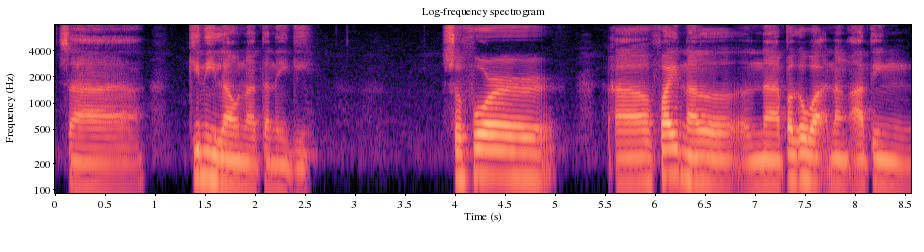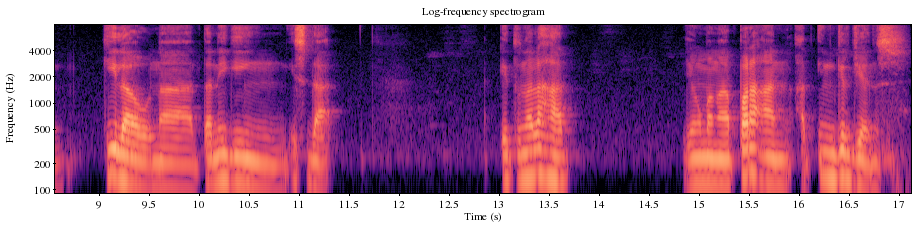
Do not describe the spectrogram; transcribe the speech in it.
sa kinilaw na tanigi. So for uh, final na paggawa ng ating kilaw na taniging isda, ito na lahat yung mga paraan at ingredients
